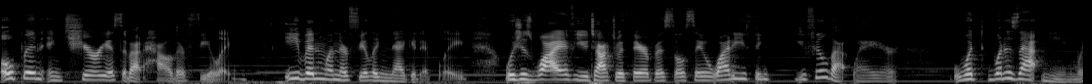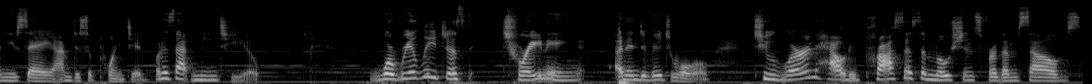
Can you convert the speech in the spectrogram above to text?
open and curious about how they're feeling, even when they're feeling negatively. Which is why if you talk to a therapist, they'll say, well, "Why do you think you feel that way?" or "What what does that mean when you say I'm disappointed? What does that mean to you?" We're really just training an individual to learn how to process emotions for themselves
